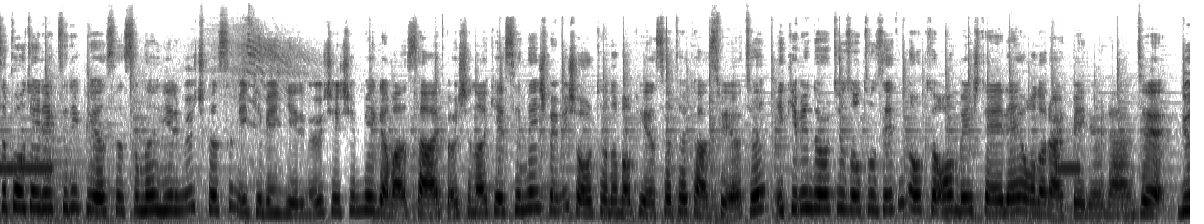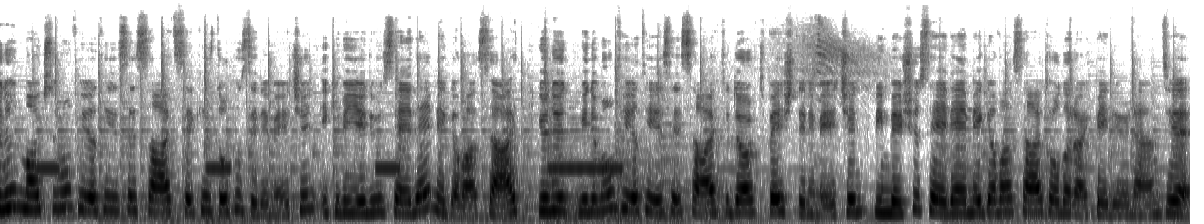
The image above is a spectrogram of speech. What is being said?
Spot elektrik piyasasını 23 Kasım 2023 için megawatt saat başına kesinleşmemiş ortalama piyasa takas fiyatı 2437.15 TL olarak belirlendi. Günün maksimum fiyatı ise saat 8-9 dilimi için 2700 TL megawatt saat, günün minimum fiyatı ise saat 4-5 dilimi için 1500 TL megawatt saat olarak belirlendi.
